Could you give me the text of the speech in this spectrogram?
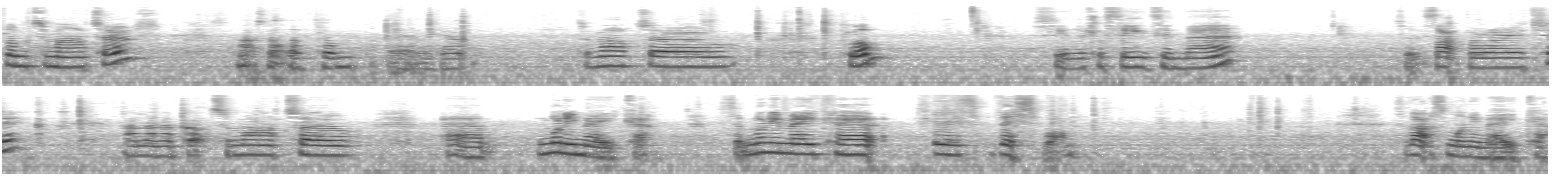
plum tomatoes. That's not a plum, there we go. Tomato, plum. See the little seeds in there. So it's that variety. And then I've got tomato, uh, money maker. So money maker is this one. So that's money maker.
